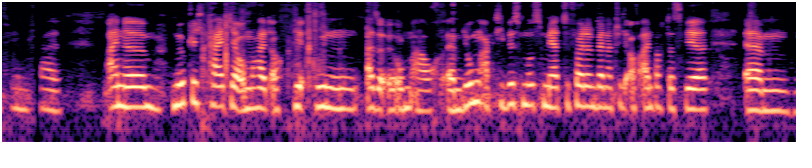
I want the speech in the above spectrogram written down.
Auf jeden Fall. Eine Möglichkeit, ja, um halt auch grünen, also um auch ähm, jungen Aktivismus mehr zu fördern, wäre natürlich auch einfach, dass wir ähm,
